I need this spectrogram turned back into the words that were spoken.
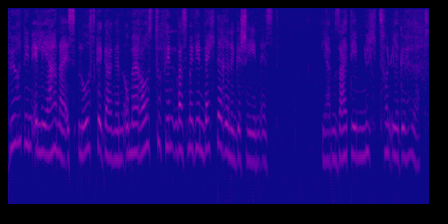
Würdin Eliana ist losgegangen, um herauszufinden, was mit den Wächterinnen geschehen ist. Wir haben seitdem nichts von ihr gehört.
